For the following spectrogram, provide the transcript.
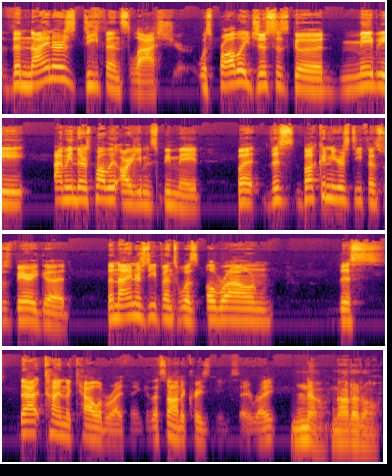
the Niners defense last year was probably just as good. Maybe I mean there's probably arguments to be made, but this Buccaneers defense was very good. The Niners defense was around this that kind of caliber, I think. That's not a crazy thing to say, right? No, not at all.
